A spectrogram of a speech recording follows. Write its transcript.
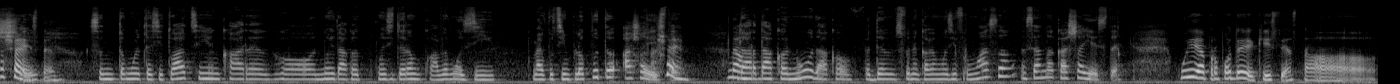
Așa Și este. Sunt multe situații în care uh, noi dacă considerăm că avem o zi mai puțin plăcută, așa, Așa este. e, da. Dar dacă nu, dacă vedem, spunem că avem o zi frumoasă, înseamnă că așa este. Ui, apropo de chestia asta,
